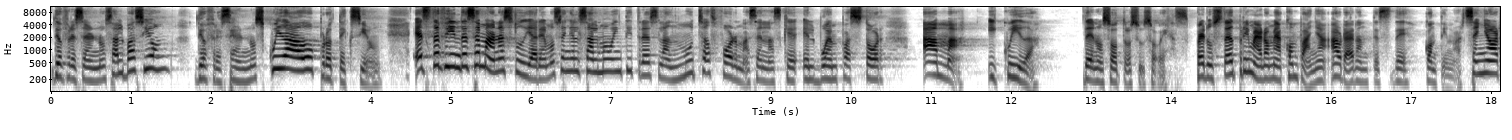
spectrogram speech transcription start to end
de ofrecernos salvación, de ofrecernos cuidado, protección. Este fin de semana estudiaremos en el Salmo 23 las muchas formas en las que el buen pastor ama y cuida de nosotros sus ovejas. Pero usted primero me acompaña a orar antes de continuar. Señor,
